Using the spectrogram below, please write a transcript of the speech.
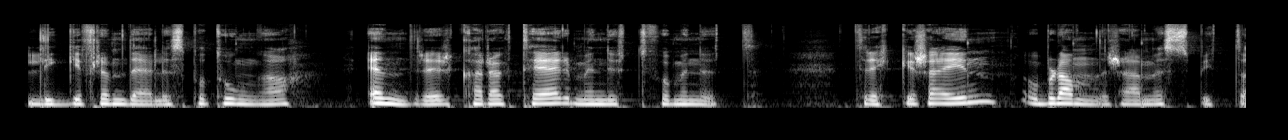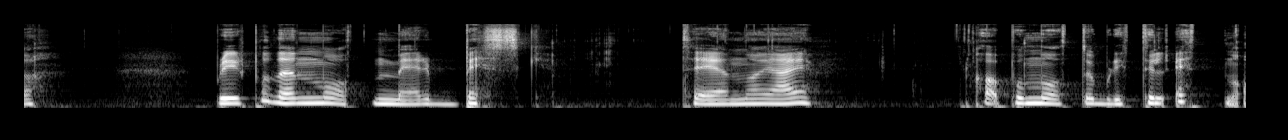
ligger fremdeles på tunga, endrer karakter minutt for minutt, trekker seg inn og blander seg med spyttet. Blir på den måten mer besk. Teen og jeg har på en måte blitt til ett nå.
